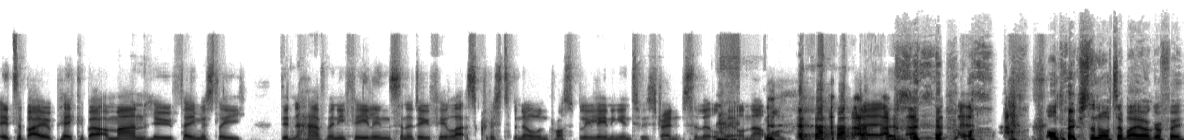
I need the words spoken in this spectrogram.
it's a biopic about a man who famously didn't have many feelings, and I do feel that's Christopher Nolan possibly leaning into his strengths a little bit on that one. Uh, Almost an autobiography.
